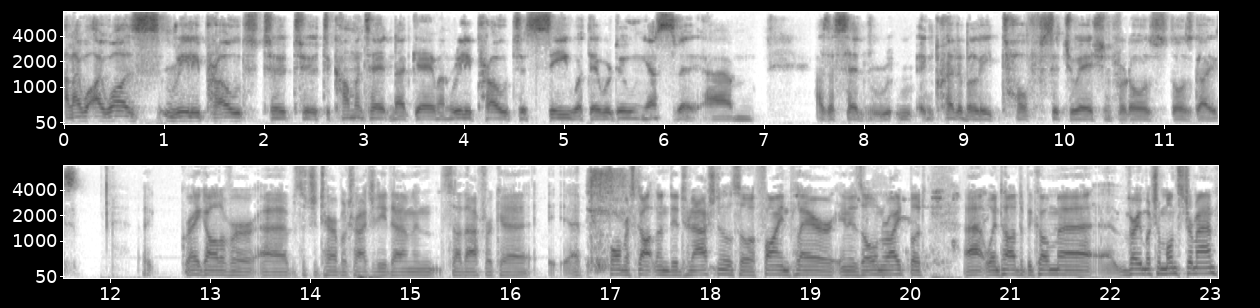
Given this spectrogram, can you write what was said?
and I, I, was really proud to, to, to commentate in that game and really proud to see what they were doing yesterday. Um, as I said, r- incredibly tough situation for those those guys. Greig Oliver, uh, such a terrible tragedy down in South Africa, a former Scotland international, so a fine player in his own right, but uh, went on to become uh, very much a Munster man.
